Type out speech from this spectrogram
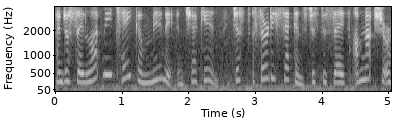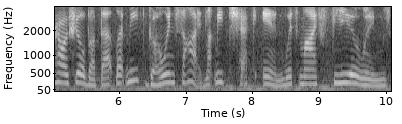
and just say, let me take a minute and check in. Just 30 seconds just to say, I'm not sure how I feel about that. Let me go inside. Let me check in with my feelings,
